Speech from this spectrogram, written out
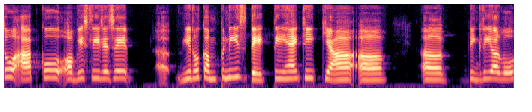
तो आपको ऑब्वियसली जैसे यू नो कंपनीज़ देखती हैं कि क्या डिग्री और वो।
